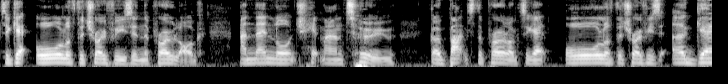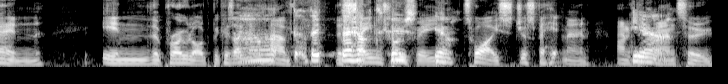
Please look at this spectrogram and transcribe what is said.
to get all of the trophies in the prologue, and then launch Hitman 2, go back to the prologue to get all of the trophies again in the prologue? Because I now Uh, have th- they- the they have same two- trophy yeah. twice just for Hitman and Yeah. Hitman 2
